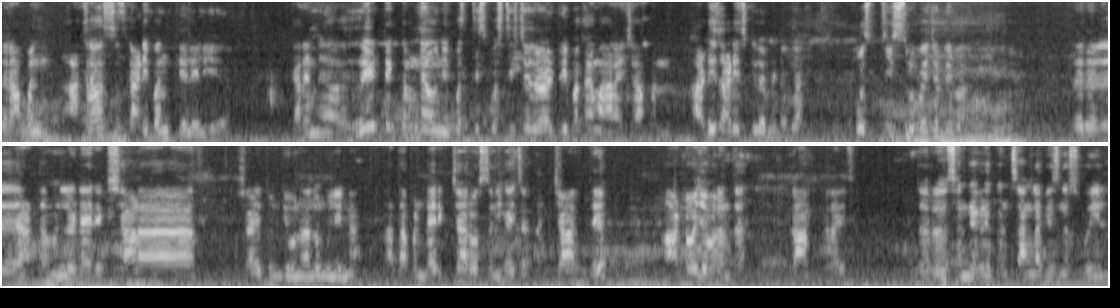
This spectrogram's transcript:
तर आपण अकरा वाजताच गाडी बंद केलेली आहे. कारण रेट एकदम डाऊन आहे. पस्तीस पस्तीसच्या ट्रिपा काय मारायच्या आपण? अडीच अडीच किलोमीटरला पस्तीस रुपयाच्या ट्रिपा तर आता म्हणलं डायरेक्ट शाळा शाळेतून घेऊन आलो मुलींना. आता आपण डायरेक्ट चार वाजता निघायचं आणि चार ते आठ वाजेपर्यंत काम करायचं. तर संध्याकाळी पण चांगला बिझनेस होईल.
